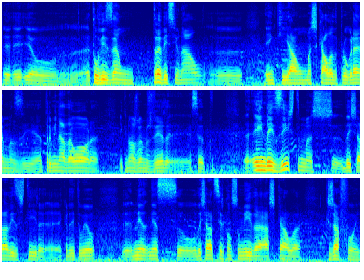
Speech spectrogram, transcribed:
eu, a televisão tradicional, em que há uma escala de programas e a determinada hora e que nós vamos ver, essa ainda existe, mas deixará de existir, acredito eu, nesse, ou deixará de ser consumida à escala que já foi.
